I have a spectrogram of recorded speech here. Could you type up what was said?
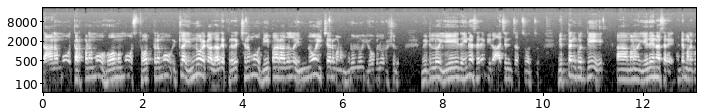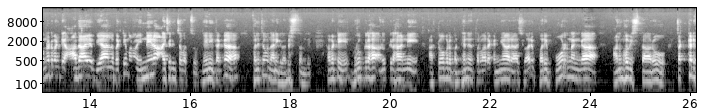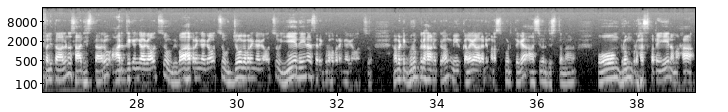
దానము తర్పణము హోమము స్తోత్రము ఇట్లా ఎన్నో రకాలు. అదే ప్రదక్షిణము దీపారాధనలో ఎన్నో ఇచ్చారు మన మునులు యోగులు ఋషులు. వీటిల్లో ఏదైనా సరే మీరు ఆచరించవచ్చు విత్తం కొద్దీ మనం ఏదైనా సరే అంటే మనకు ఉన్నటువంటి ఆదాయ వ్యయాలను బట్టి మనం ఎన్నైనా ఆచరించవచ్చు. దేనికి తగ్గ ఫలితం దానికి లభిస్తుంది. కాబట్టి గురుగ్రహ అనుగ్రహాన్ని అక్టోబర్ పద్దెనిమిది తర్వాత కన్యారాశి వారు పరిపూర్ణంగా అనుభవిస్తారు. చక్కటి ఫలితాలను సాధిస్తారు. ఆర్థికంగా కావచ్చు వివాహపరంగా కావచ్చు ఉద్యోగపరంగా కావచ్చు ఏదైనా సరే గృహపరంగా కావచ్చు. కాబట్టి గురుగ్రహ అనుగ్రహం మీకు కలగాలని మనస్ఫూర్తిగా ఆశీర్వదిస్తున్నాను. ఓం బృం బృహస్పతయే నమః.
